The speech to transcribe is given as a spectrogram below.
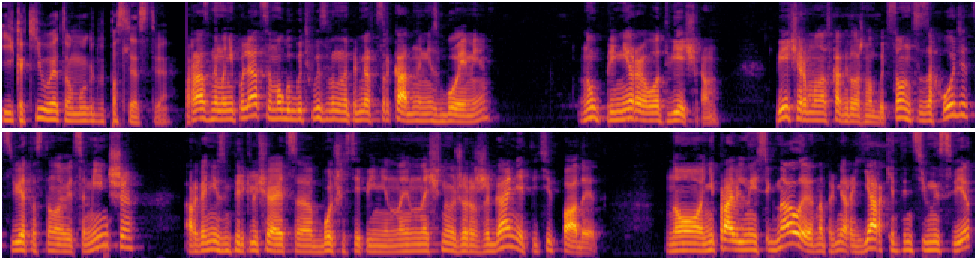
и какие у этого могут быть последствия? Разные манипуляции могут быть вызваны, например, циркадными сбоями. Ну, примеры вот вечером. Вечером у нас как должно быть? Солнце заходит, света становится меньше, организм переключается в большей степени на ночное жиросжигание, аппетит падает. Но неправильные сигналы, например, яркий интенсивный свет,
